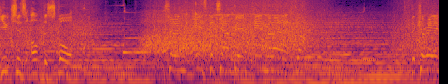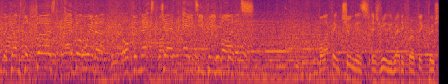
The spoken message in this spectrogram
futures of the sport. Chung is the champion The Korean becomes the first ever winner of the next gen ATP finals. Well, I think Chung is, is really ready for a big push.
